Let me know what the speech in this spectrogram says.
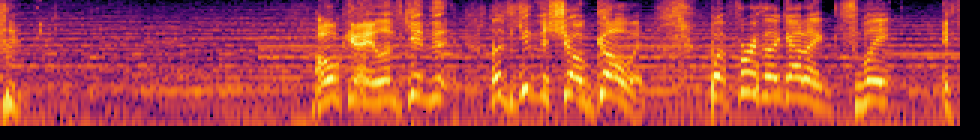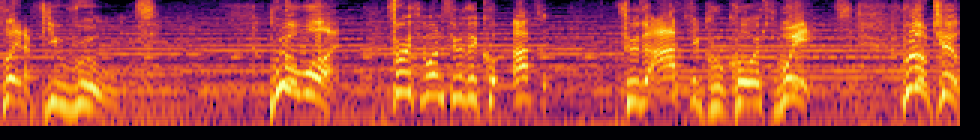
Hmm. okay, let's get the, let's get the show going. But first, I gotta explain explain a few rules. Rule one: first one through the through the obstacle course wins. Rule two:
